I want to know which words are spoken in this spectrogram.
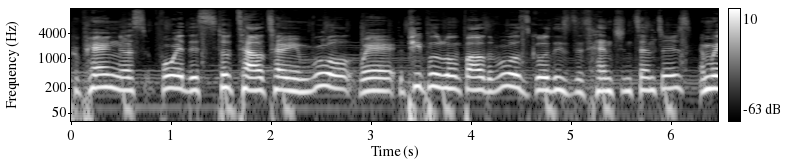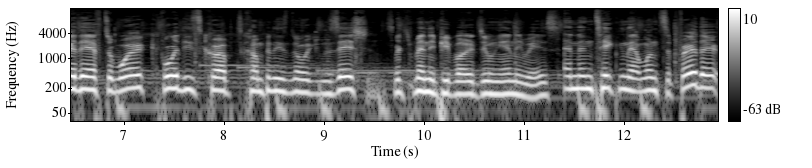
preparing us for this totalitarian rule where the people who don't follow the rules go to these detention centers and where they have to work for these corrupt companies and organizations, which many people are doing anyways. And then taking that one step further,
